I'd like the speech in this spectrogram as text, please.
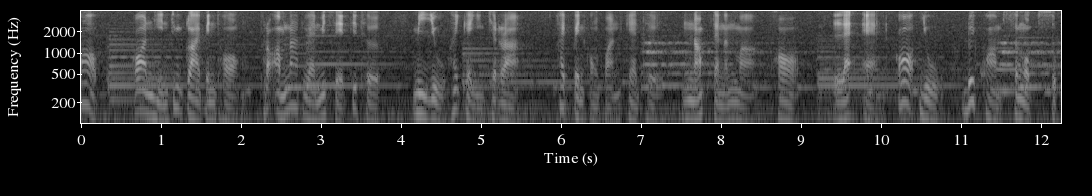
มอบก้อนหินซึ่งกลายเป็นทอง เพราะอำนาจแหวนวิเศษที่เธอมีอยู่ให้แก่หญิงชรา ให้เป็นของขวัญแก่เธอ นับแต่นั้นมาพ่อ และแอนก็อยู่ด้วยความสงบสุข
